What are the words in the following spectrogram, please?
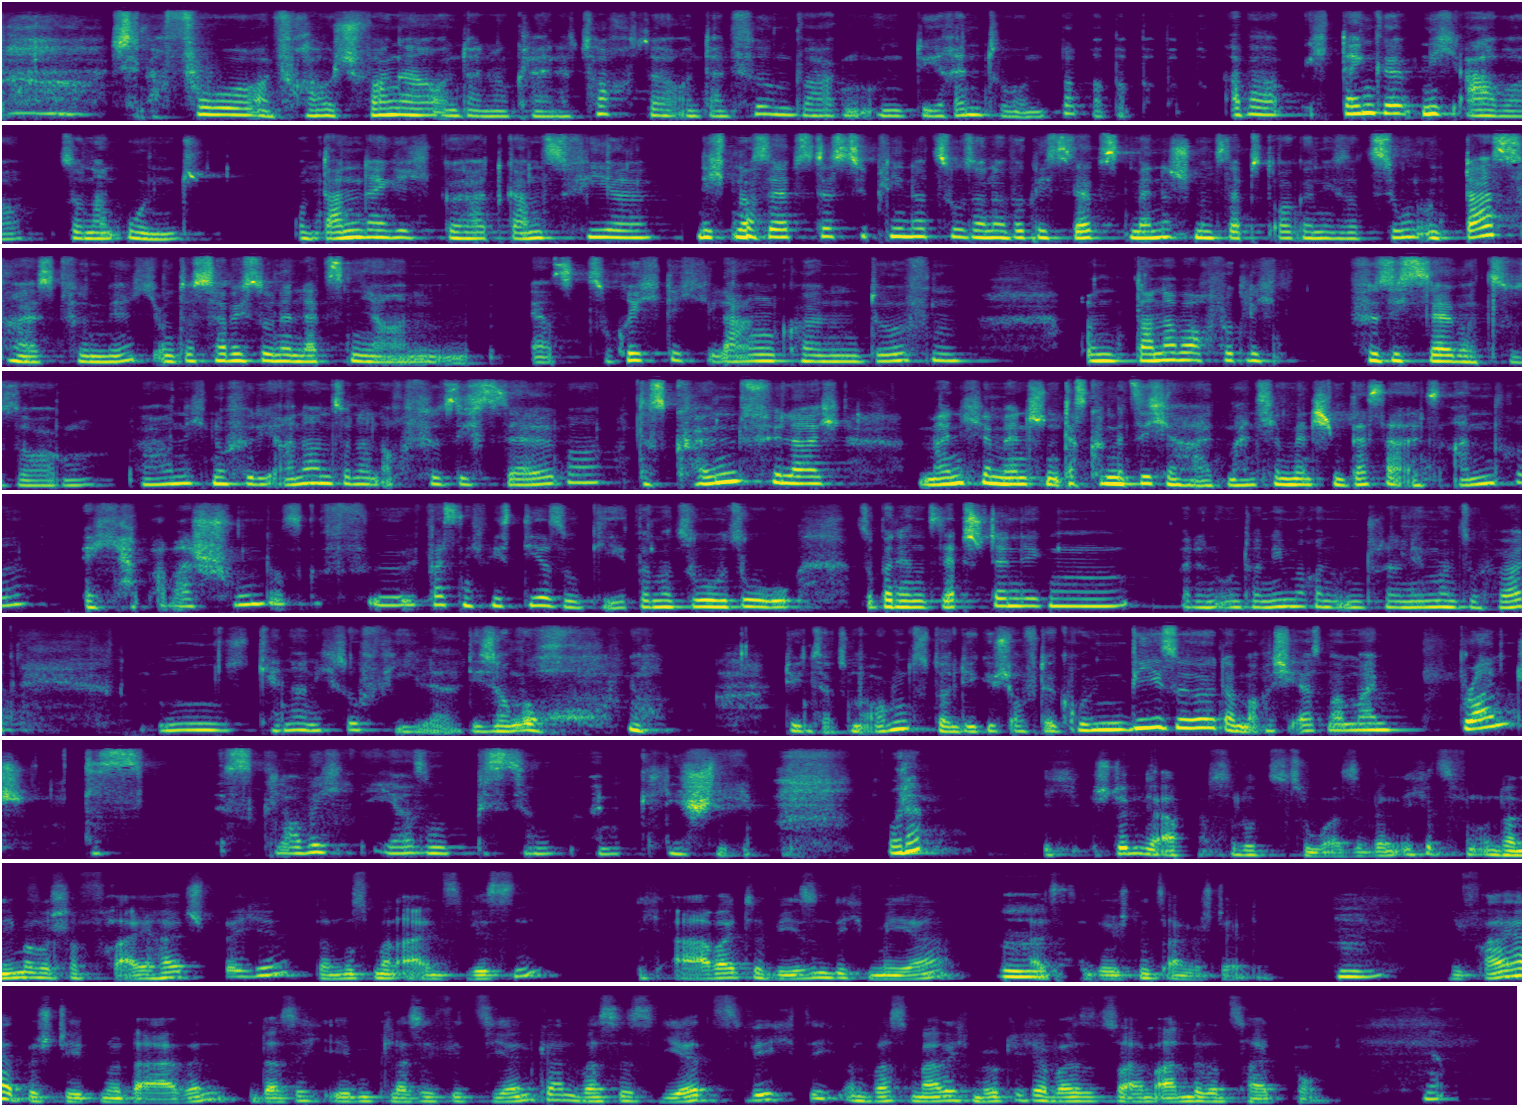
Stell dir mal vor, eine Frau schwanger und dann eine kleine Tochter und dann Firmenwagen und die Rente und blablabla. Aber ich denke nicht aber, sondern und. Und dann denke ich, gehört ganz viel nicht nur Selbstdisziplin dazu, sondern wirklich Selbstmanagement, Selbstorganisation. Und das heißt für mich, und das habe ich so in den letzten Jahren erst so richtig lernen können dürfen, und dann aber auch wirklich für sich selber zu sorgen. Ja, nicht nur für die anderen, sondern auch für sich selber. Das können vielleicht manche Menschen, das können mit Sicherheit manche Menschen besser als andere. Ich habe aber schon das Gefühl, ich weiß nicht, wie es dir so geht, wenn man so, so, so bei den Selbstständigen, bei den Unternehmerinnen und Unternehmern so hört, hm, ich kenne da nicht so viele, die sagen, oh, ja, dienstags morgens, da liege ich auf der grünen Wiese, da mache ich erstmal mein Brunch. Das ist, glaube ich, eher so ein bisschen ein Klischee, oder? Ich stimme dir absolut zu. Also wenn ich jetzt von unternehmerischer Freiheit spreche, dann muss man eins wissen, ich arbeite wesentlich mehr mhm. als der Durchschnittsangestellte. Mhm. Die Freiheit besteht nur darin, dass ich eben klassifizieren kann, was ist jetzt wichtig und was mache ich möglicherweise zu einem anderen Zeitpunkt.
